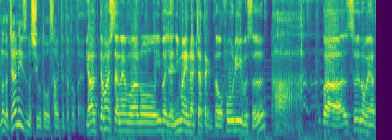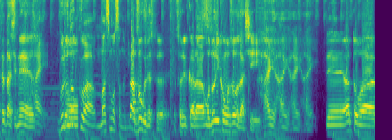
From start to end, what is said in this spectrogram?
なんかジャニーズの仕事をされてたとかやってましたね。もうあの今じゃ2枚になっちゃったけど「フォーリーブス」あとかそういうのもやってたしね、あはいブルドッグは増本さんのあ僕です。それから踊り子もそうだし。はいはいはいはい。であとは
